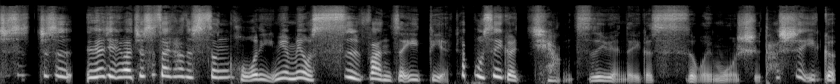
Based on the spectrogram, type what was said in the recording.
就是就是，你了解吗？就是在他的生活里面没有示范这一点，它不是一个抢资源的一个思维模式，它是一个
